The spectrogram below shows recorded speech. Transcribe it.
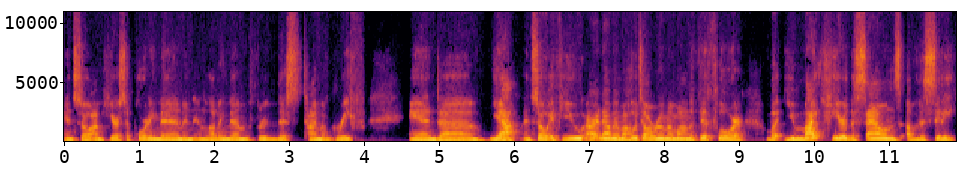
And so I'm here supporting them and, and loving them through this time of grief. And um, yeah, and so if you right now I'm in my hotel room, I'm on the fifth floor, but you might hear the sounds of the city.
